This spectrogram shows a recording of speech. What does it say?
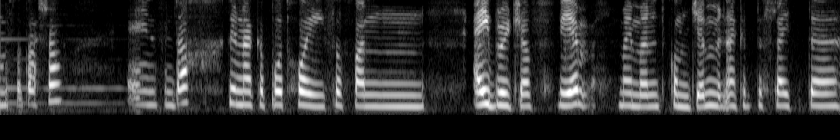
naam is Natasha en vandag doen ek 'n potgooi hierso van Abridge af weer. My man het kom gym en ek het besluit uh,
